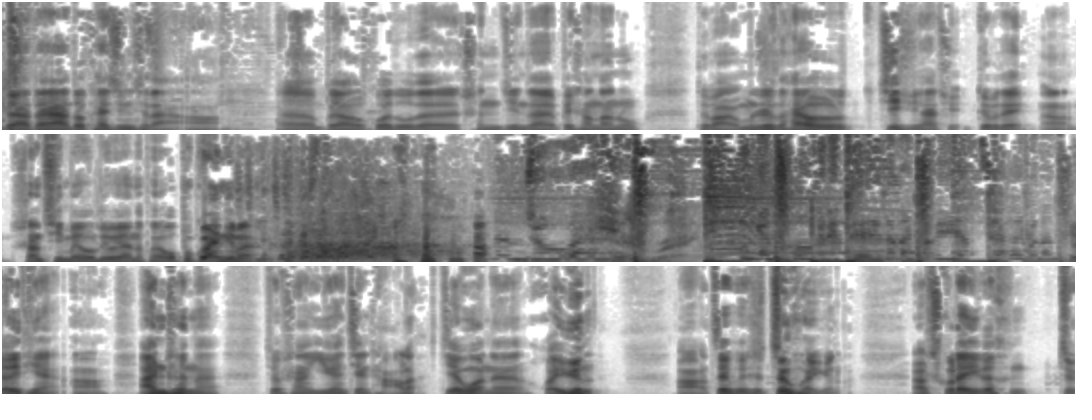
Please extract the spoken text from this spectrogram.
对啊，大家都开心起来啊！呃，不要过度的沉浸在悲伤当中，对吧？我们日子还要继续下去，对不对啊？上期没有留言的朋友，我不怪你们。有一天啊，鹌鹑呢就上医院检查了，结果呢怀孕了，啊，这回是真怀孕了。然后出来一个很就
